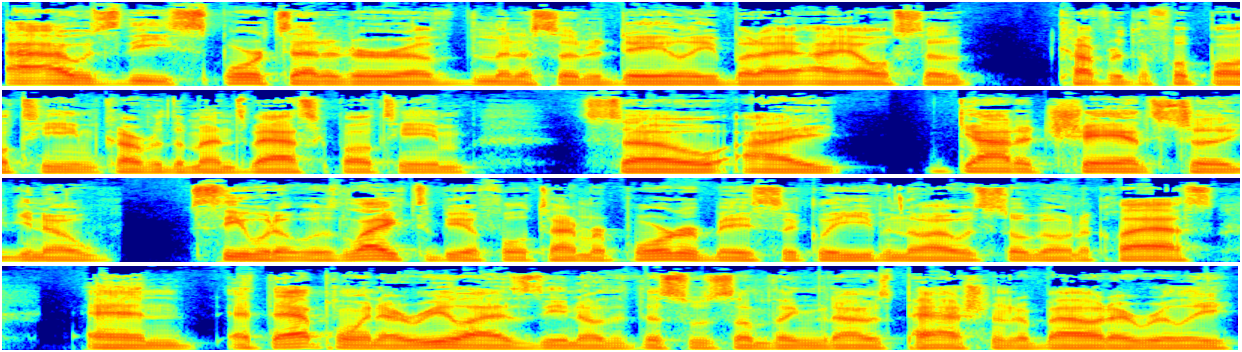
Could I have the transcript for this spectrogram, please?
I was the sports editor of the Minnesota Daily, but I, I also covered the football team, covered the men's basketball team. So I got a chance to, you know, see what it was like to be a full time reporter, basically, even though I was still going to class. And at that point, I realized, you know, that this was something that I was passionate about. I really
